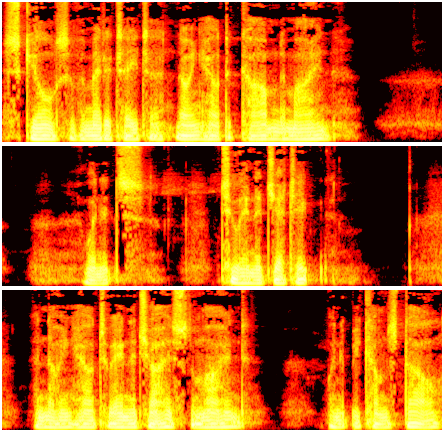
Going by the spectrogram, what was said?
skills of a meditator, knowing how to calm the mind when it's too energetic, and knowing how to energize the mind when it becomes dull.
